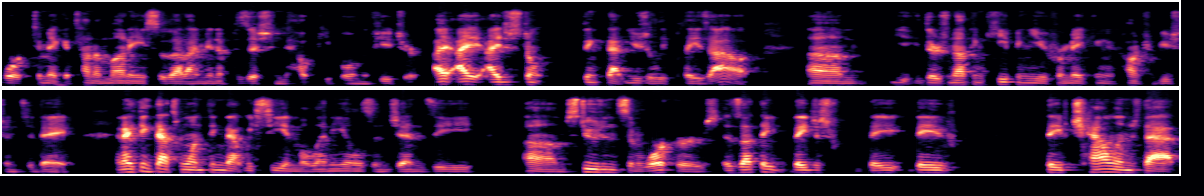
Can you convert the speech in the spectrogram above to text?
work to make a ton of money so that i'm in a position to help people in the future. I i, I just don't think that usually plays out. Um, there's nothing keeping you from making a contribution today. And i think that's one thing that we see in millennials and gen z um, students and workers is that they they just they they've they've challenged that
